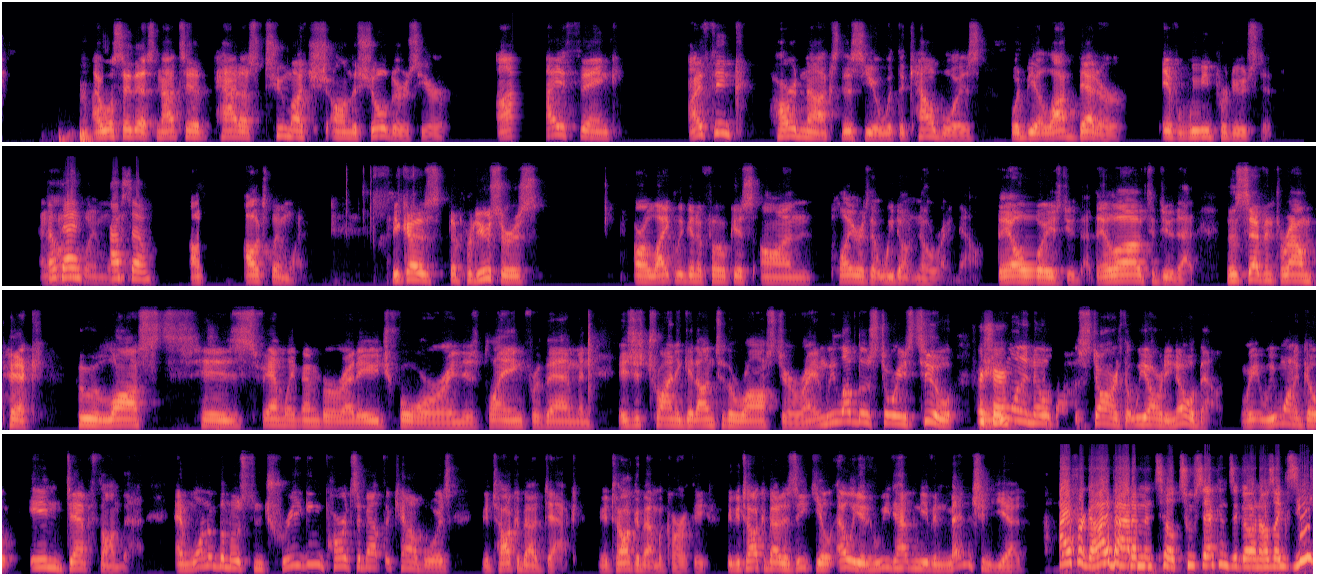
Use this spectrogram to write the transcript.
I will say this, not to pat us too much on the shoulders here. I, I think, I think Hard Knocks this year with the Cowboys would be a lot better if we produced it. And okay, how so? I'll, I'll explain why. Because the producers are likely going to focus on players that we don't know right now. They always do that. They love to do that. The seventh round pick who lost his family member at age four and is playing for them and is just trying to get onto the roster, right? And we love those stories too. For sure. We want to know about the stars that we already know about. We, we want to go in depth on that. And one of the most intriguing parts about the Cowboys, you could talk about Dak, you could talk about McCarthy, you could talk about Ezekiel Elliott, who we haven't even mentioned yet. I forgot about him until two seconds ago, and I was like, Zeke.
